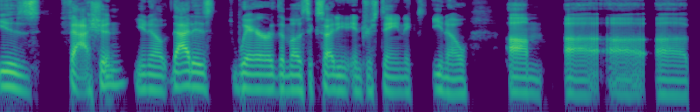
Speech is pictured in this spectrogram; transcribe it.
is fashion. You know, that is where the most exciting, interesting, you know, um, uh, uh, uh,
